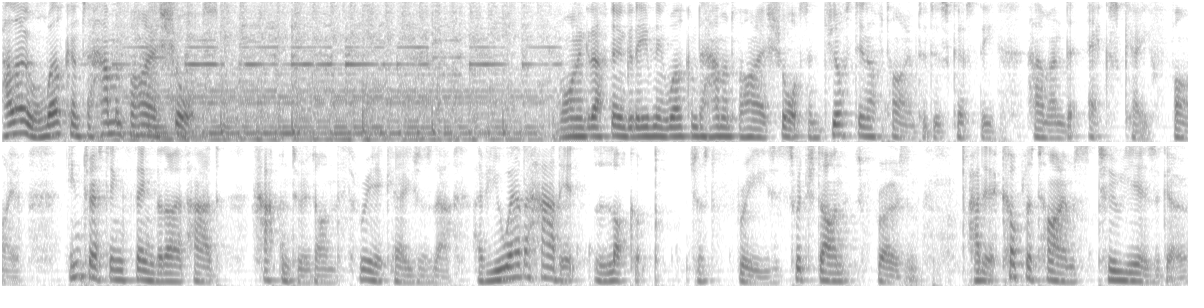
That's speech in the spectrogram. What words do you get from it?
Hello and welcome to Hammond for Hire Shorts. Good morning, good afternoon, good evening. Welcome to Hammond for Hire Shorts and just enough time to discuss the Hammond XK5. Interesting thing that I've had happen to it on three occasions now. Have you ever had it lock up, just freeze? It's switched on, it's frozen. Had it a couple of times two years ago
